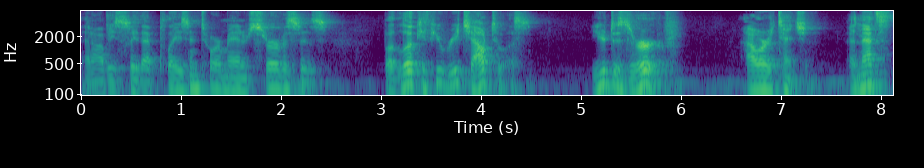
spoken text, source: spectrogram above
And obviously that plays into our managed services. But look, if you reach out to us, you deserve our attention. And that's,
